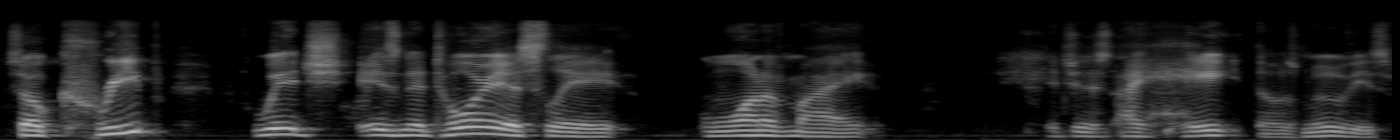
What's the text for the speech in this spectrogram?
So Creep, which is notoriously one of my, it just I hate those movies.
